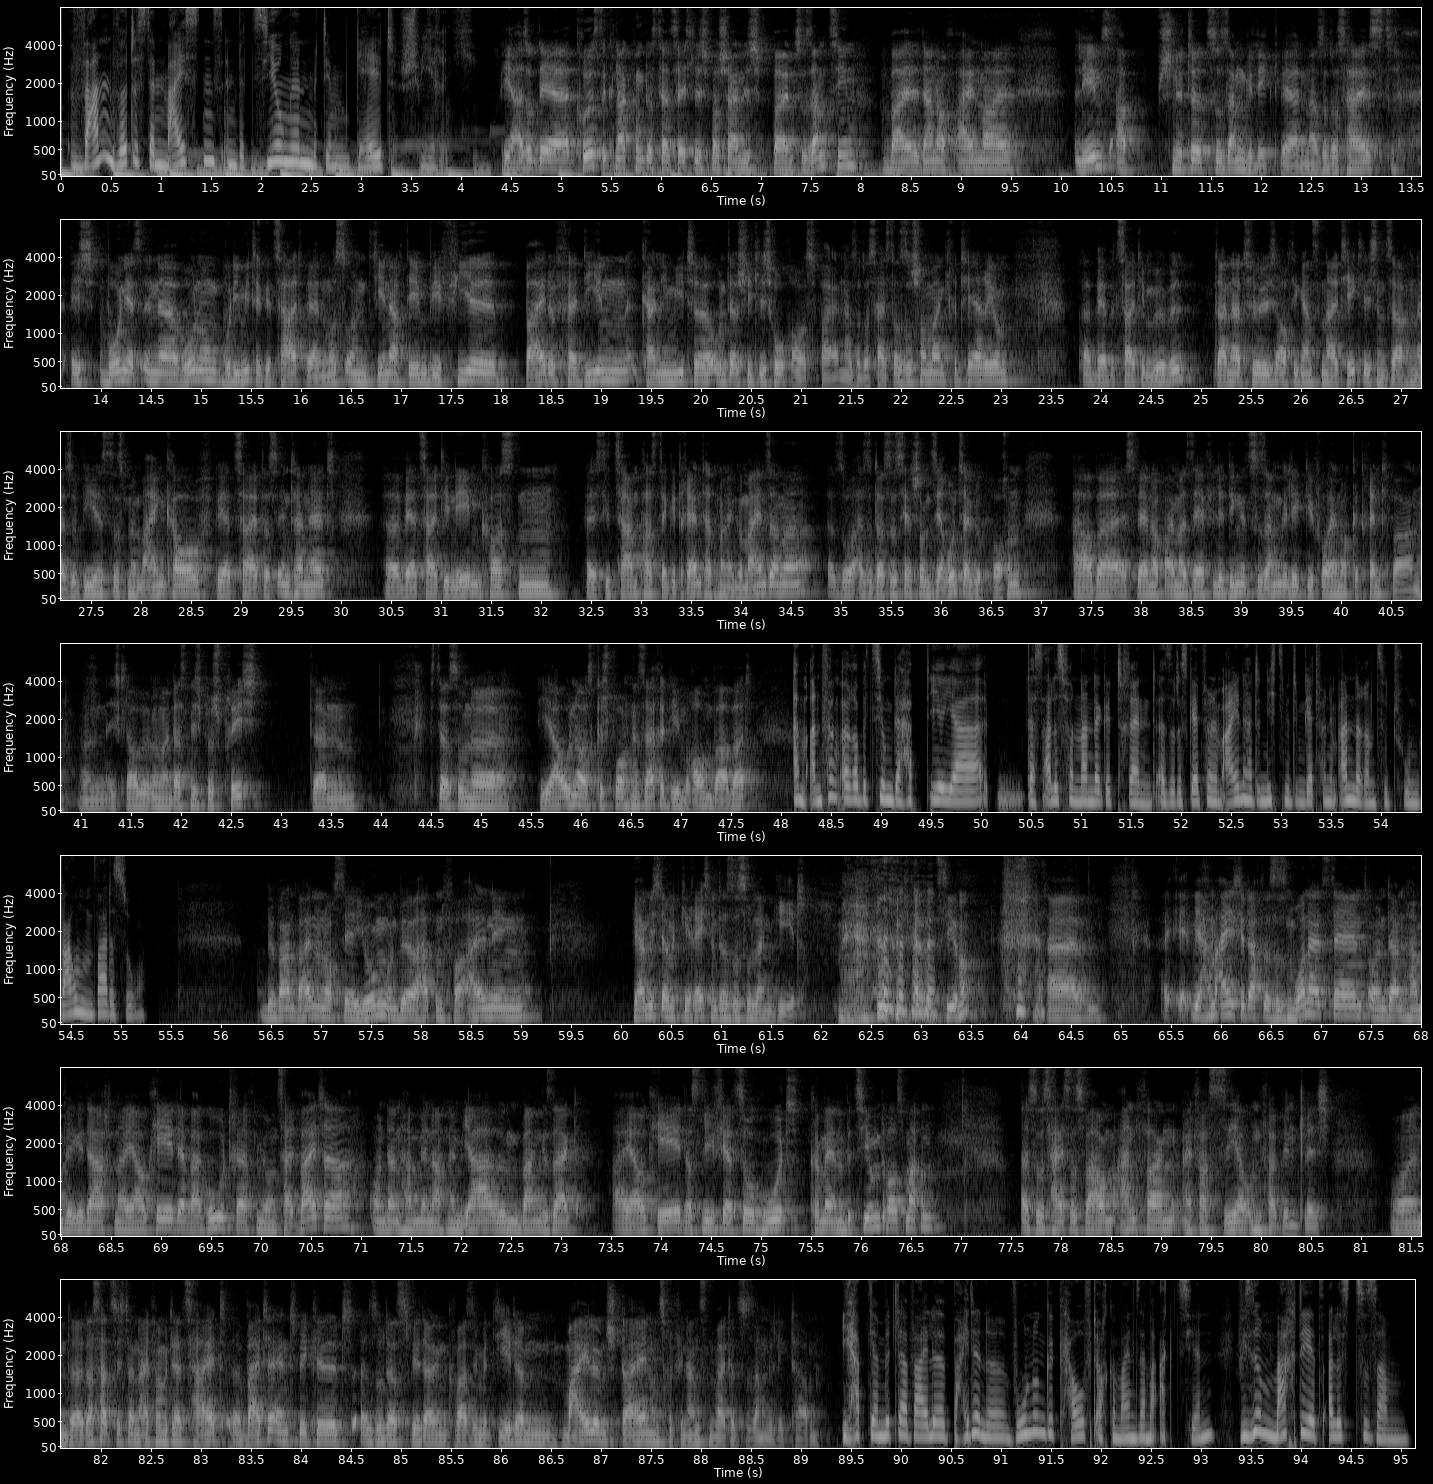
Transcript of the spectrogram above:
wann wird es denn meistens in Beziehungen mit dem Geld schwierig? Ja, also der größte Knackpunkt ist tatsächlich wahrscheinlich beim Zusammenziehen, weil dann auf einmal Lebensabschnitte zusammengelegt werden. Also das heißt, ich wohne jetzt in einer Wohnung, wo die Miete gezahlt werden muss und je nachdem, wie viel beide verdienen, kann die Miete unterschiedlich hoch ausfallen. Also das heißt, das ist schon mal ein Kriterium. Äh, wer bezahlt die Möbel? Dann natürlich auch die ganzen alltäglichen Sachen. Also wie ist das mit dem Einkauf? Wer zahlt das Internet? Äh, wer zahlt die Nebenkosten? Ist die Zahnpasta getrennt? Hat man eine gemeinsame? Also, also das ist jetzt schon sehr runtergebrochen. Aber es werden auf einmal sehr viele Dinge zusammengelegt, die vorher noch getrennt waren. Und ich glaube, wenn man das nicht bespricht, dann ist das so eine ja unausgesprochene Sache, die im Raum wabert. Am Anfang eurer Beziehung, da habt ihr ja das alles voneinander getrennt. Also das Geld von dem einen hatte nichts mit dem Geld von dem anderen zu tun. Warum war das so? Wir waren beide noch sehr jung und wir hatten vor allen Dingen, wir haben nicht damit gerechnet, dass es so lange geht in der Beziehung. äh, wir haben eigentlich gedacht, das ist ein One-Night-Stand und dann haben wir gedacht, naja, okay, der war gut, treffen wir uns halt weiter. Und dann haben wir nach einem Jahr irgendwann gesagt, ah ja, okay, das lief jetzt so gut, können wir eine Beziehung draus machen. Also das heißt, es war am Anfang einfach sehr unverbindlich. Und äh, das hat sich dann einfach mit der Zeit äh, weiterentwickelt, äh, sodass wir dann quasi mit jedem Meilenstein unsere Finanzen weiter zusammengelegt haben. Ihr habt ja mittlerweile beide eine Wohnung gekauft, auch gemeinsame Aktien. Wieso macht ihr jetzt alles zusammen?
